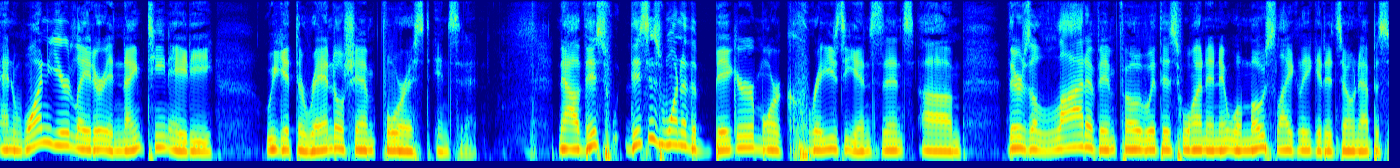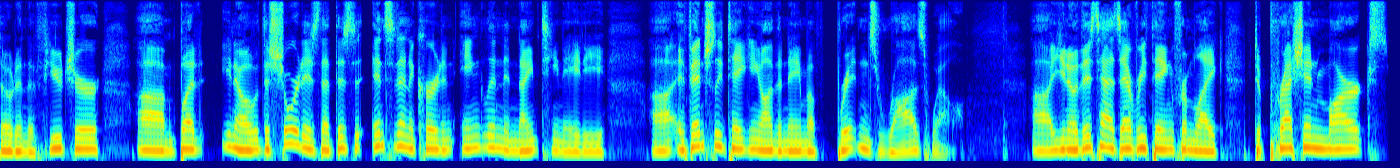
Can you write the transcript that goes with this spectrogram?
And one year later, in 1980, we get the Rendlesham Forest incident. Now this this is one of the bigger, more crazy incidents. Um, there's a lot of info with this one, and it will most likely get its own episode in the future. Um, but you know, the short is that this incident occurred in England in 1980, uh, eventually taking on the name of Britain's Roswell. Uh, you know, this has everything from like depression marks,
